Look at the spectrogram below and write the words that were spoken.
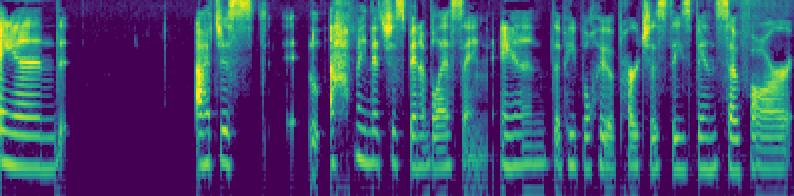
And I just, I mean, it's just been a blessing. And the people who have purchased these bins so far,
